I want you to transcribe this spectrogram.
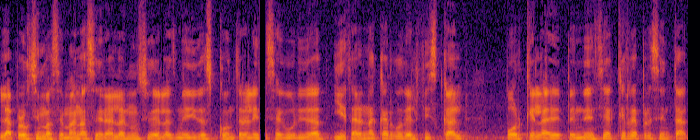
La próxima semana será el anuncio de las medidas contra la inseguridad y estarán a cargo del fiscal porque la dependencia que representa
